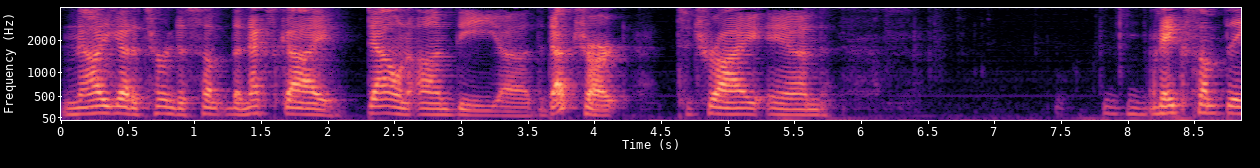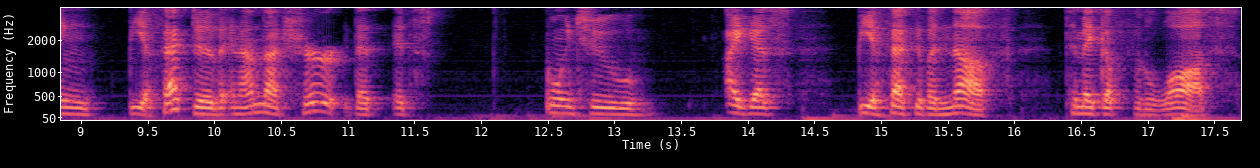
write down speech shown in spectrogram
now you got to turn to some the next guy down on the uh, the depth chart to try and make something be effective. And I'm not sure that it's going to, I guess, be effective enough to make up for the loss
